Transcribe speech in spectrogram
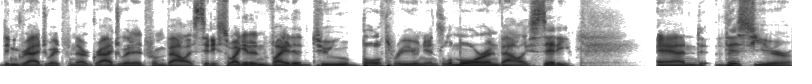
didn't graduate from there, graduated from Valley City. So I get invited to both reunions, LaMoure and Valley City. And this year,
